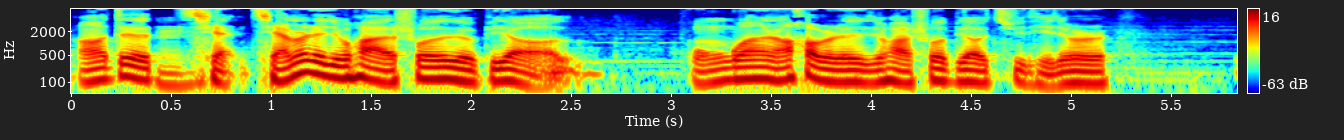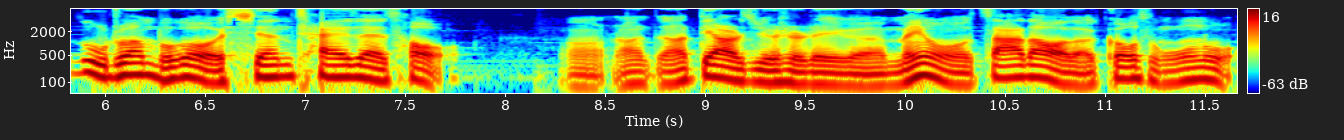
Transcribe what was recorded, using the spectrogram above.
然后这个前前面这句话说的就比较宏观，然后后边这句话说的比较具体，就是路砖不够，先拆再凑。嗯，然后然后第二句是这个没有匝道的高速公路，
